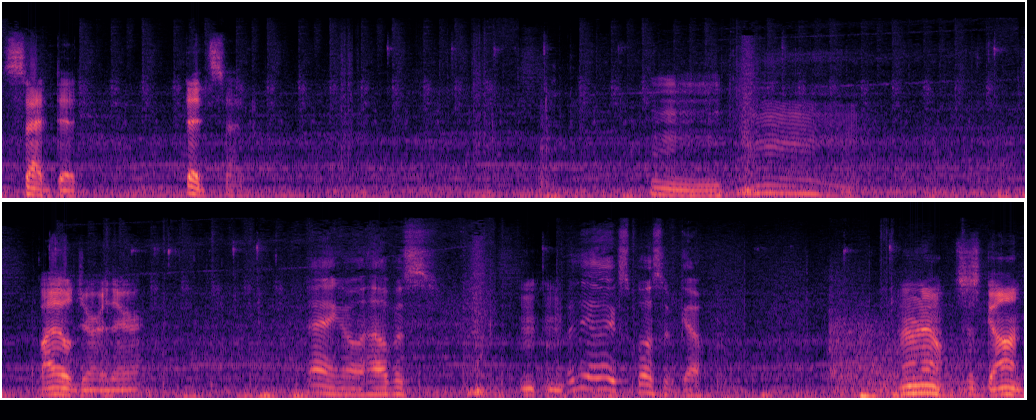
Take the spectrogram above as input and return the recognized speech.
Sad dead. Dead sad. Hmm. Bile jar there. That ain't gonna help us. Mm-mm. Where'd the other explosive go? I don't know. It's just gone.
